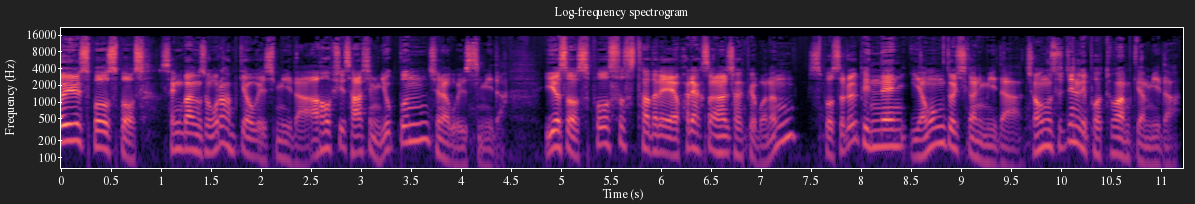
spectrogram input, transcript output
토요일 스포츠 스포츠 생방송으로 함께하고 계십니다. 9시 46분 지나고 있습니다. 이어서 스포츠 스타들의 활약상을 살펴보는 스포츠를 빛낸 영웅들 시간입니다. 정수진 리포터와 함께합니다.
